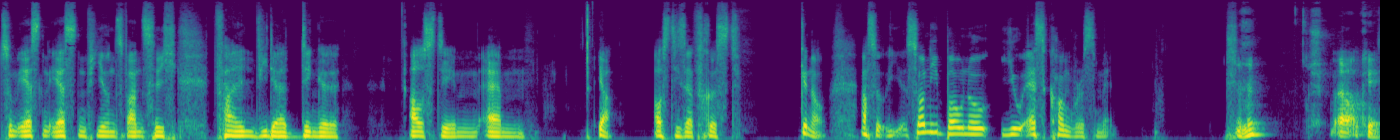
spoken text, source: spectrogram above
zum ersten ersten 24 fallen wieder Dinge aus dem, ähm, ja, aus dieser Frist. Genau. Achso, Sonny Bono, US Congressman. Mhm. Ja, okay.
